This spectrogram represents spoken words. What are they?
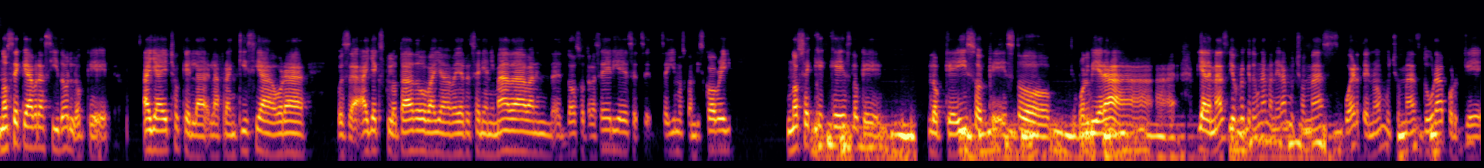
No sé qué habrá sido lo que haya hecho que la, franquicia ahora pues haya explotado, vaya a haber serie animada, van en dos otras series, seguimos con Discovery no sé qué, es lo que, lo que hizo que esto volviera a, Y además yo creo que de una manera mucho más fuerte, ¿no? Mucho más dura, porque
